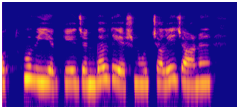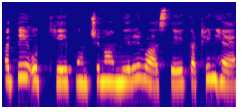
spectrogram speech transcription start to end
ਉੱਥੋਂ ਵੀ ਅੱਗੇ ਜੰਗਲ ਦੇਸ਼ ਨੂੰ ਚਲੇ ਜਾਣ ਅਤੇ ਉੱਥੇ ਪਹੁੰਚਣਾ ਮੇਰੇ ਵਾਸਤੇ ਕਠਿਨ ਹੈ।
